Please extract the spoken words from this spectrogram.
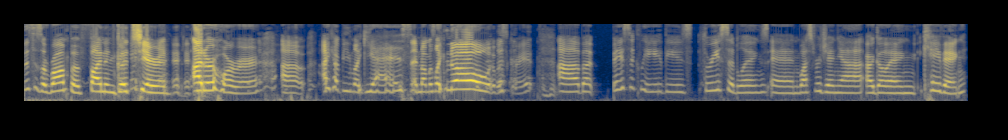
this is a romp of fun and good cheer and utter horror. Uh, I kept being like, yes, and mom was like, no. It was great. Uh, but basically, these three siblings in West Virginia are going caving,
